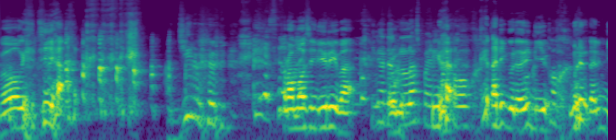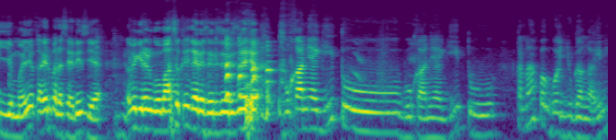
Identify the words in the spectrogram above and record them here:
Oh gitu ya. Anjir. Promosi diri, Pak. Ini ada Prom- gelas pengen Enggak. ketok. Kayak tadi gue dari Oh, diem, gue dari tadi diem aja kalian pada serius ya. Tapi kira gue masuk kayak gak ada serius-seriusnya. Bukannya gitu, bukannya gitu. Kenapa gue juga nggak ini?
